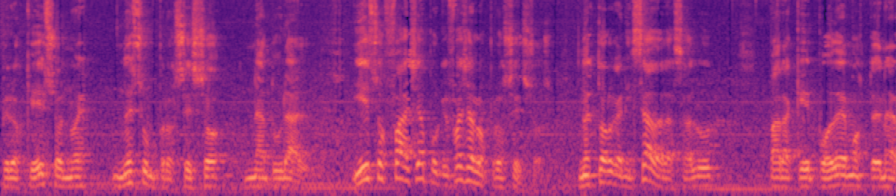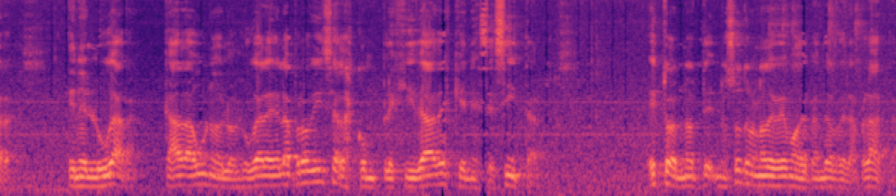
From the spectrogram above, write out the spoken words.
pero es que eso no es, no es un proceso natural. Y eso falla porque fallan los procesos. No está organizada la salud para que podamos tener en el lugar, cada uno de los lugares de la provincia, las complejidades que necesitan. Esto nosotros no debemos depender de la plata.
